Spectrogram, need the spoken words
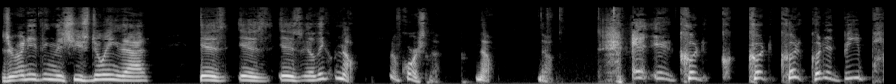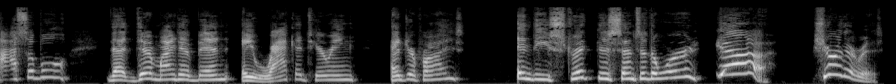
Is there anything that she's doing that is is is illegal? No, Of course not. No, no. It, it could, could, could, could it be possible that there might have been a racketeering enterprise in the strictest sense of the word? Yeah, sure there is.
